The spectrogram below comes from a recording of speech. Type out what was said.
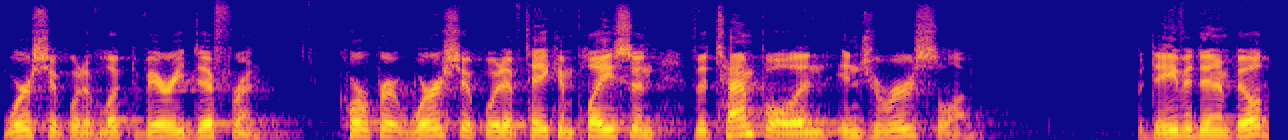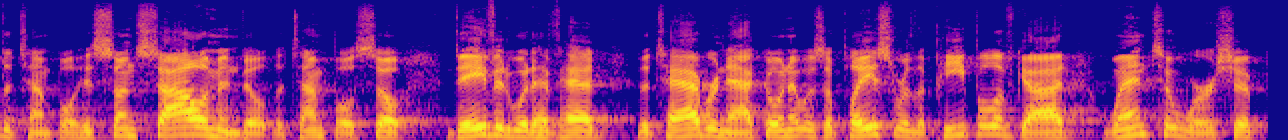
Worship would have looked very different. Corporate worship would have taken place in the temple in, in Jerusalem. But David didn't build the temple. His son Solomon built the temple. So David would have had the tabernacle, and it was a place where the people of God went to worship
